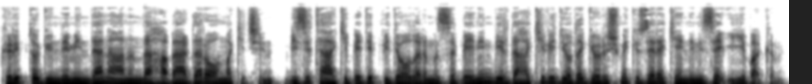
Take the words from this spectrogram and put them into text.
Kripto gündeminden anında haberdar olmak için bizi takip edip videolarımızı beğenin bir dahaki videoda görüşmek üzere kendinize iyi bakın.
